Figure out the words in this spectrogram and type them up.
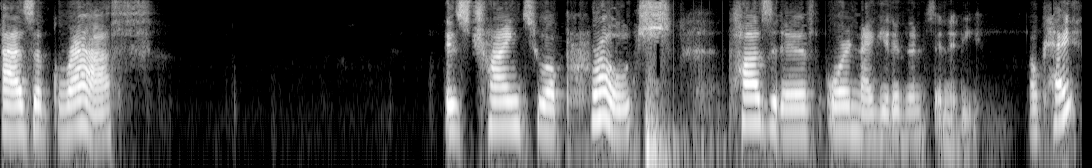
as a graph is trying to approach positive or negative infinity. Okay?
